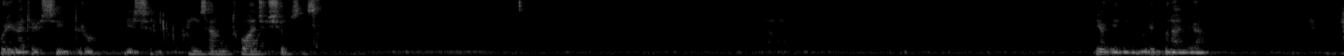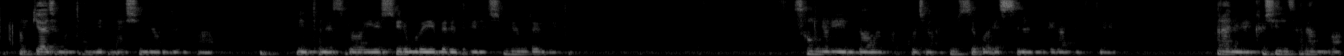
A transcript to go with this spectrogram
우리가 될 수 있도록 예수님 항상 도와주시옵소서. 여기는 우리뿐 아니라 함께하지 못한 믿음의 심령들과 인터넷으로 예수 이름으로 예배를 드리는 심령들 위에도 성령의 인도함을 받고자 힘쓰고 애쓰는 우리가 될 때 하나님의 크신 사랑과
